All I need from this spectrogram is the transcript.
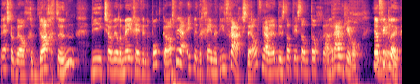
best ook wel gedachten die ik zou willen meegeven in de podcast. Maar ja, ik ben degene die de vraag stelt. Ja. Eh, dus dat is dan toch... Nou, eh, draai een keer op. ja, vind ik leuk.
